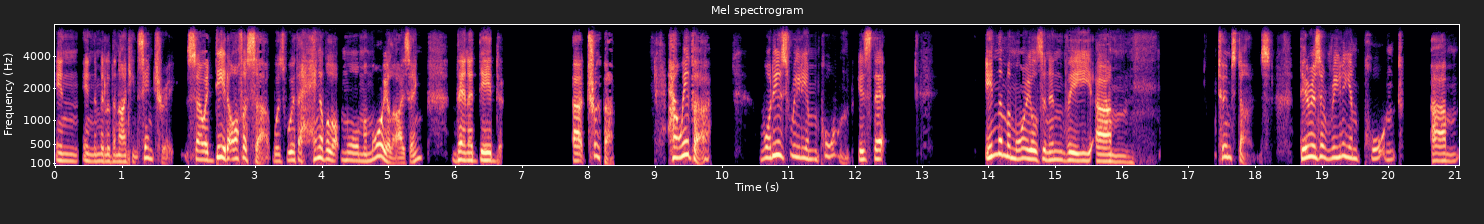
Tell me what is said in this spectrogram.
in, in the middle of the 19th century. So a dead officer was worth a hang of a lot more memorializing than a dead uh, trooper. However, what is really important is that in the memorials and in the um, tombstones, there is a really important um,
